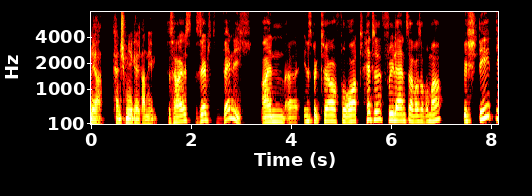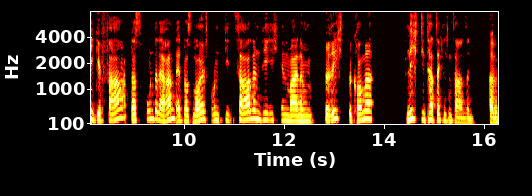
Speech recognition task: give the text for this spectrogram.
ja kein Schmiergeld annehmen. Das heißt, selbst wenn ich einen äh, Inspekteur vor Ort hätte, Freelancer, was auch immer, besteht die Gefahr, dass unter der Hand etwas läuft und die Zahlen, die ich in meinem Bericht bekomme, nicht die tatsächlichen Zahlen sind. Äh,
